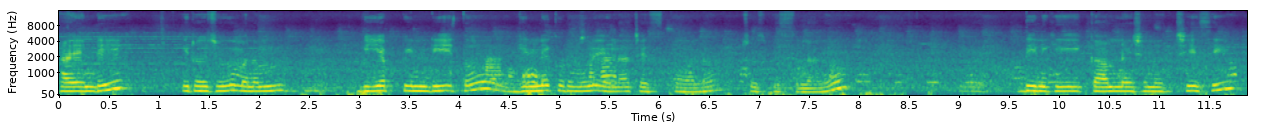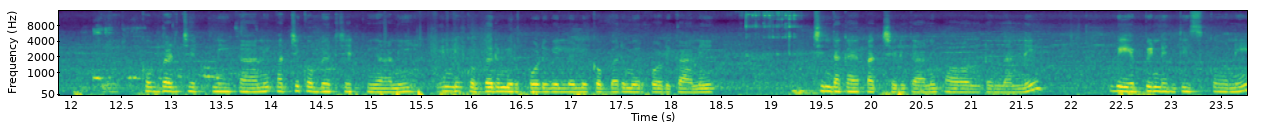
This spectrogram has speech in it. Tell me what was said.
హాయ్ అండి. ఈరోజు మనం బియ్యం పిండితో గిన్నె కుడుములు ఎలా చేసుకోవాలో చూపిస్తున్నాను. దీనికి కాంబినేషన్ వచ్చేసి కొబ్బరి చట్నీ కానీ పచ్చి కొబ్బరి చట్నీ కానీ ఎండు కొబ్బరి మిరపొడి వెల్లుల్లి కొబ్బరి మిరపొడి కానీ చింతకాయ పచ్చడి కానీ బాగుంటుందండి. బియ్యం పిండిని తీసుకొని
